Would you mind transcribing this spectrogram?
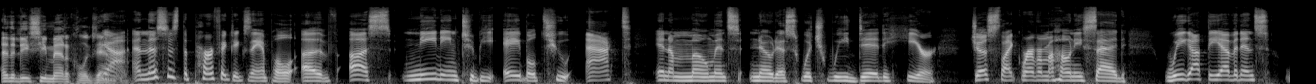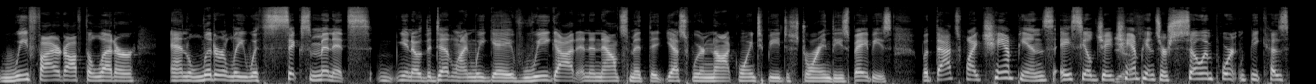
and the DC Medical Examiner. Yeah, and this is the perfect example of us needing to be able to act in a moment's notice, which we did here. Just like Reverend Mahoney said, we got the evidence, we fired off the letter, and literally with six minutes, you know, the deadline we gave, we got an announcement that yes, we're not going to be destroying these babies. But that's why champions, ACLJ yes. champions, are so important because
